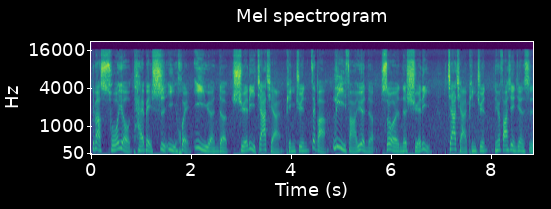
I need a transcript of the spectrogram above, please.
你把所有台北市议会议员的学历加起来，平均再把立法院的所有人的学历。加起来平均，你会发现一件事：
